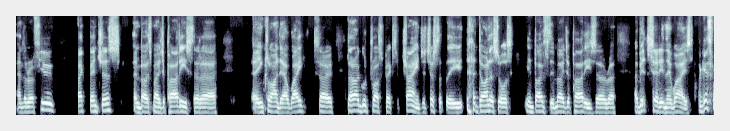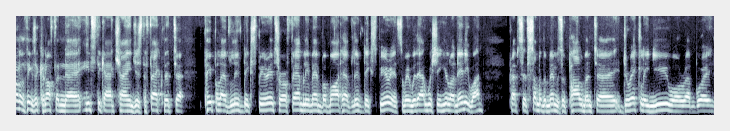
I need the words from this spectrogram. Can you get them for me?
and there are a few backbenchers in both major parties that are inclined our way. So there are good prospects of change. It's just that the dinosaurs in both the major parties are uh, a bit set in their ways. I guess one of the things that can often uh, instigate change is the fact that uh, people have lived experience or a family member might have lived experience. I mean, without wishing ill on anyone, perhaps if some of the members of parliament uh, directly knew or um, were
